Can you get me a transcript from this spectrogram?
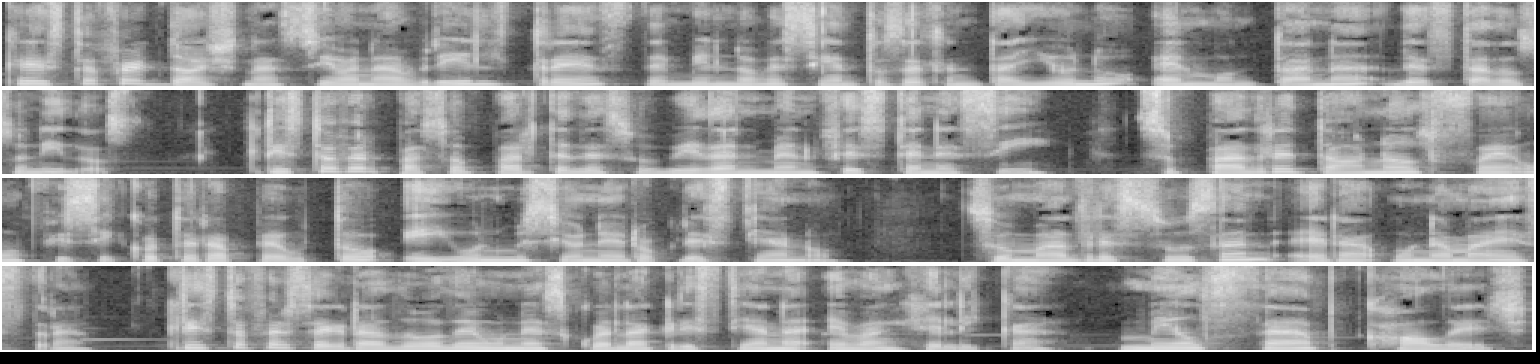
Christopher Dodge nació en abril 3 de 1971 en Montana, de Estados Unidos. Christopher pasó parte de su vida en Memphis, Tennessee. Su padre Donald fue un físico terapeuta y un misionero cristiano. Su madre Susan era una maestra. Christopher se graduó de una escuela cristiana evangélica, Millsap College,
